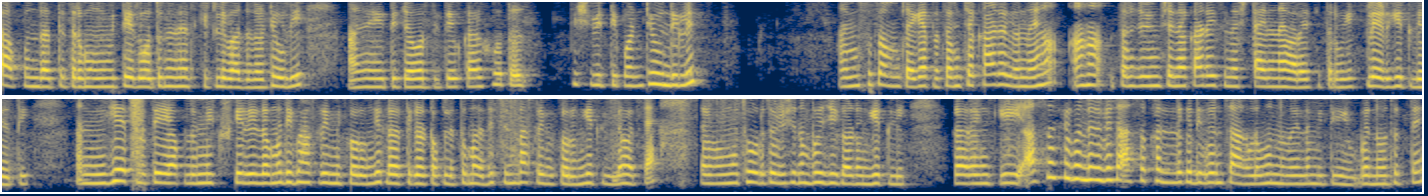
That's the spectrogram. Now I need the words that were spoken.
तापून जाते. तर मग मी तेल ओतून किटली बाजूला ठेवली. आणि त्याच्यावरती ते काय होतं पिशवी ती पण ठेवून दिली. आणि मस्त चमचा घेतला. चमचा काढायला नाही हां. हां चमचा बिमच्याने काढायची ना स्टाईल नाही मारायची तर मग एक प्लेट घेतली होती. आणि घेतलं ते आपलं मिक्स केलेलं. मध्ये भाकरी मी करून घेतलं तिकडे टोपलं तुम्हाला दिसून भाकरी मी करून घेतलेल्या होत्या. तर मग मी थोडी थोडीशी ना भजी काढून घेतली. कारण की असं फेकून म्हणजे देण्यापेक्षा असं खाल्लं कधी पण चांगलं म्हणून आहे ना मी ते बनवत होते.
